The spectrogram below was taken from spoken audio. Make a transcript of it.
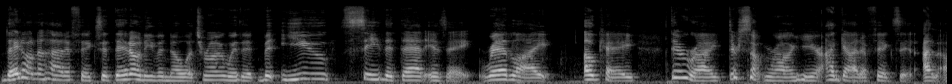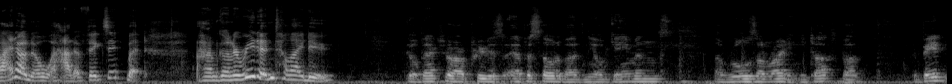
they don't know how to fix it. They don't even know what's wrong with it. But you see that that is a red light. Okay, they're right. There's something wrong here. I gotta fix it. I, I don't know how to fix it, but I'm gonna read it until I do. Go back to our previous episode about Neil Gaiman's uh, rules on writing. He talks about the beta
